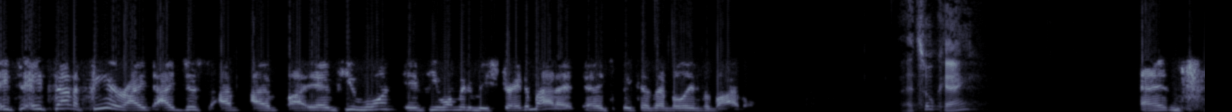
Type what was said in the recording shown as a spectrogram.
It's it's not a fear. I I just I, I, I if you want if you want me to be straight about it, it's because I believe the Bible. That's okay. And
